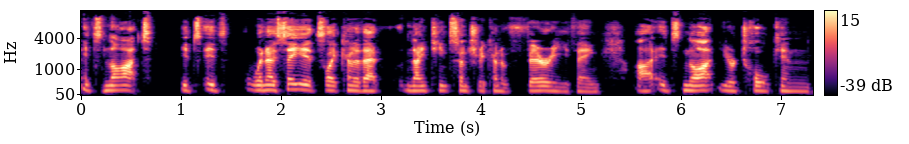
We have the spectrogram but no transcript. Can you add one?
it's not it's it's when I say it's like kind of that 19th century kind of fairy thing, uh, it's not your Tolkien,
